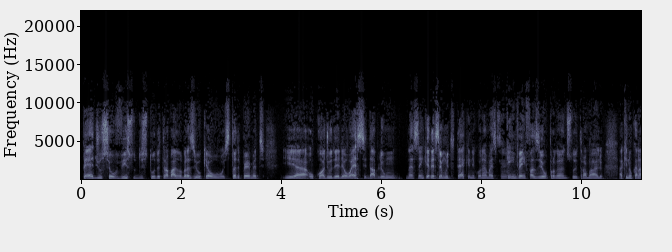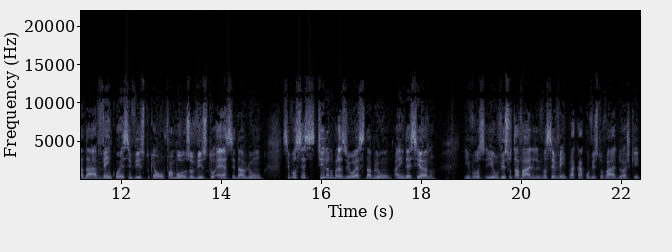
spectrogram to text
pede o seu visto de estudo e trabalho no Brasil, que é o Study Permit, e é, o código dele é o SW1, né? Sem querer ser muito técnico, né? Mas Sim. quem vem fazer o programa de estudo e trabalho aqui no Canadá vem com esse visto, que é o famoso visto SW1. Se você tira no Brasil o SW1 ainda esse ano, e, você, e o visto está válido, e você vem para cá com visto válido, acho que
